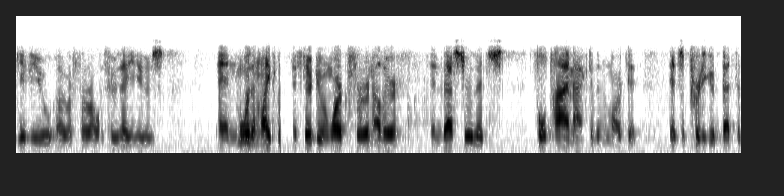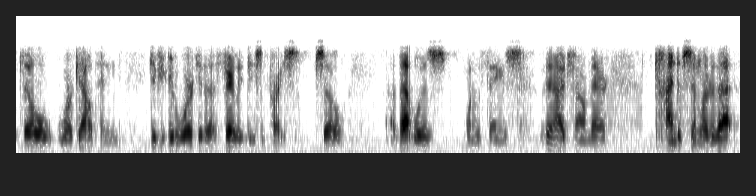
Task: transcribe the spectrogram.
give you a referral of who they use. And more than likely, if they're doing work for another investor that's full time active in the market, it's a pretty good bet that they'll work out and give you good work at a fairly decent price. So uh, that was one of the things that I'd found there. Kind of similar to that,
